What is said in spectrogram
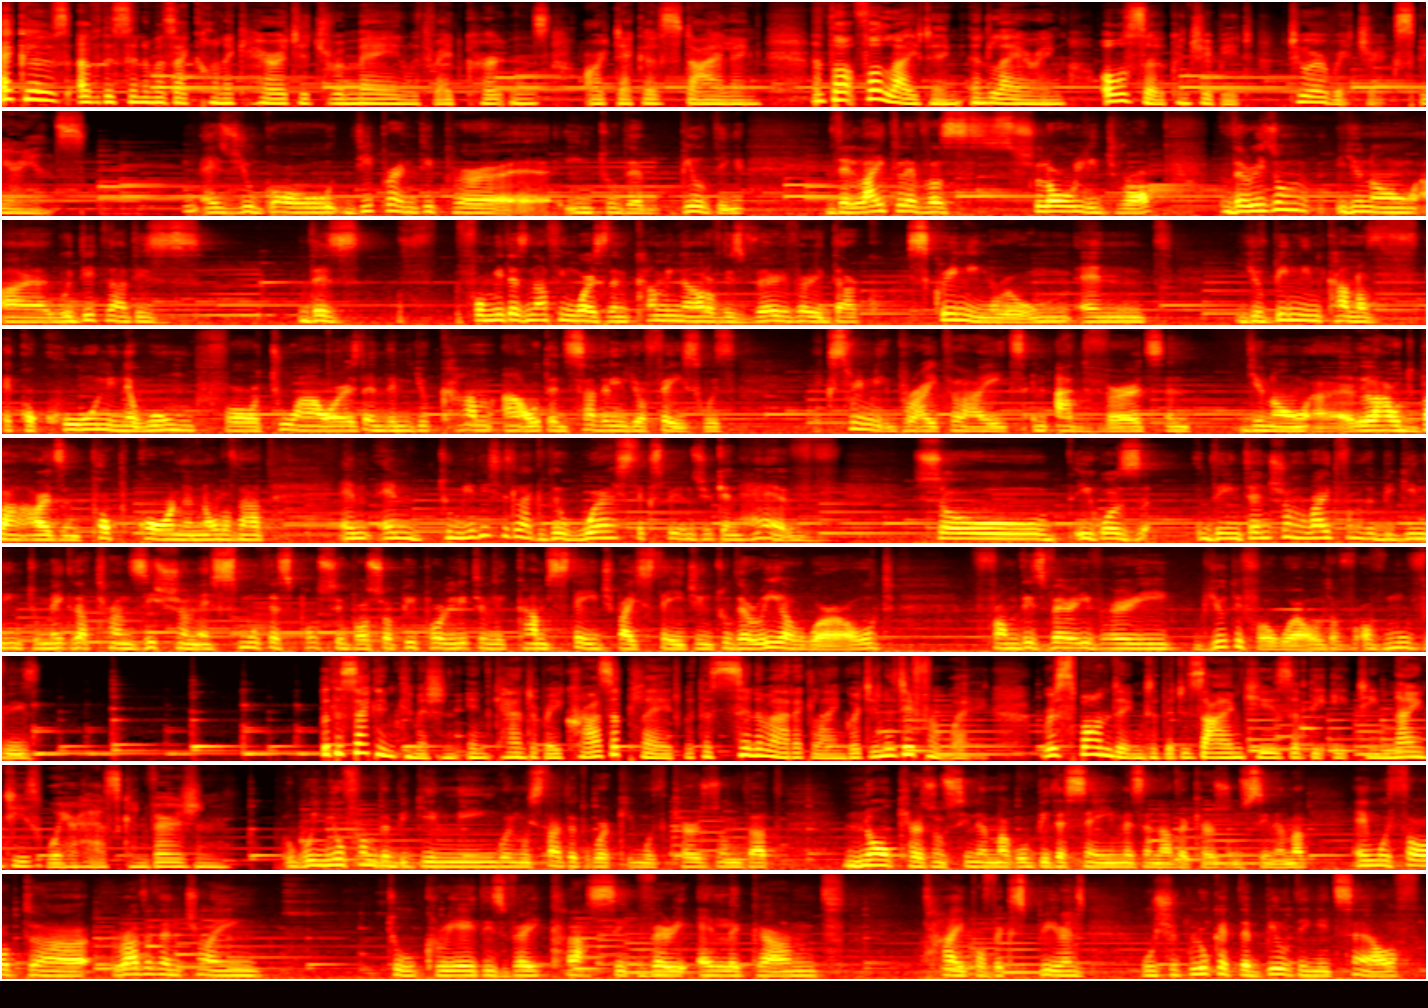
Echoes of the cinema's iconic heritage remain with red curtains, Art Deco styling, and thoughtful lighting and layering also contribute to a richer experience. As you go deeper and deeper uh, into the building, the light levels slowly drop. The reason, you know, uh, we did that is there's for me there's nothing worse than coming out of this very very dark screening room and you've been in kind of a cocoon in a womb for two hours and then you come out and suddenly you're faced with extremely bright lights and adverts and you know uh, loud bars and popcorn and all of that. And and to me this is like the worst experience you can have. So it was the intention right from the beginning to make that transition as smooth as possible so people literally come stage by stage into the real world from this very, very beautiful world of, of movies. With the second commission in Canterbury, Krassa played with the cinematic language in a different way, responding to the design cues of the 1890s warehouse conversion. We knew from the beginning when we started working with Curzon that no Curzon cinema would be the same as another Curzon cinema. And we thought uh, rather than trying to create this very classic, very elegant type of experience, we should look at the building itself.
